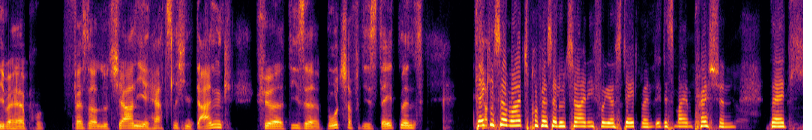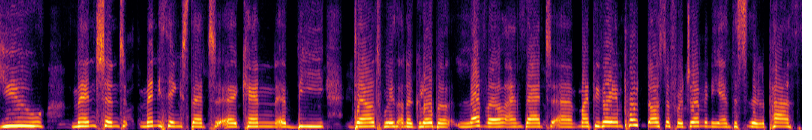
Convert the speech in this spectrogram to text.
Lieber Herr Professor Luciani, herzlichen Dank für diese Botschaft, für dieses Statement. Thank you so much, Professor Luciani, for your statement. It is my impression that you mentioned many things that uh, can uh, be dealt with on a global level and that uh, might be very important also for Germany and the synodal path.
